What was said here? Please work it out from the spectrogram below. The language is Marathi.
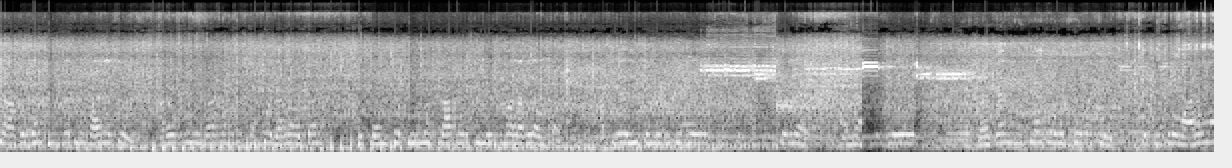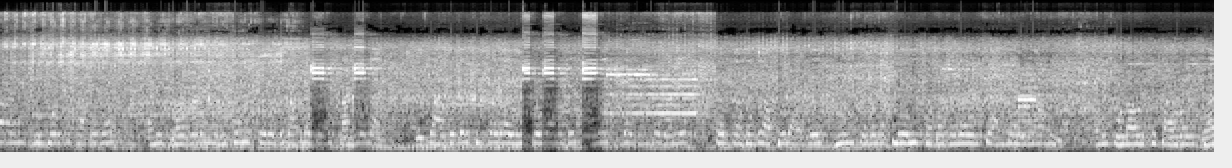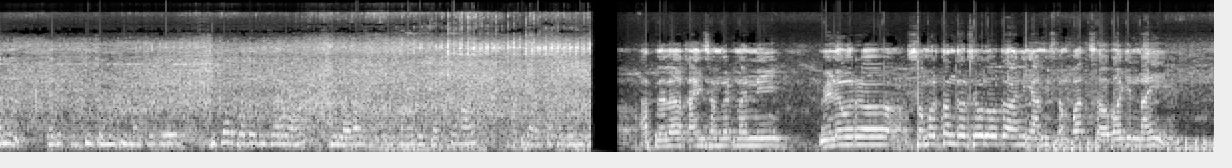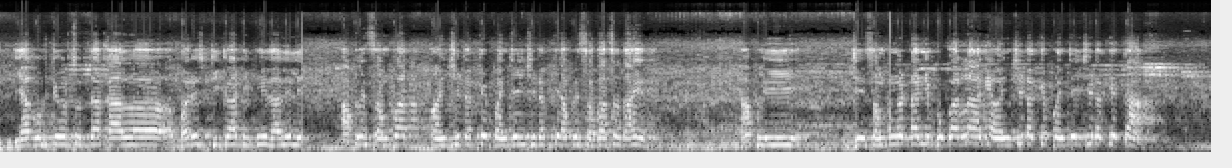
याच्या अगोदर सुद्धा तुम्ही पाहिलं असेल आरोग्य विभागामध्ये संप झाला होता तो त्यांचं पूर्ण स्टाफवरती निर्मा लागला होता. आपल्या ही कमिटीचे जे केले आहेत आणि आपले जे अं, सहकारी मित्राचे असले ते पत्र वारंवार आणि ग्रुपवरती टाकत आहेत आणि सहकार्यांना विचारित करत आहेत आपल्यासाठी काढलेलं आहे. याच्या अगोदर सुद्धा या उद्योगामध्ये अनेकदा संप झाले तर तसं आपण ॲड्रेस घेऊन केलेलं असल्याही सभासदावरती अन्याय होणार नाही. आणि कोणावरती कारवाई झाली तरी कृती समितीमध्ये जे इतर पदाधिकारी आहेत ते लढाई याच्यामध्ये सक्षम आहेत आपल्या अशा पद्धतीने आपल्याला काही संघटनांनी वेळेवर समर्थन दर्शवलं होतं आणि आम्ही संपात सहभागी नाही. या गोष्टीवर सुद्धा काल बरेच टीका टिप्पणी झालेली. आपले संपात ऐंशी टक्के पंच्याऐंशी टक्के आपले सभासद आहेत. आपली जे संघटनांनी पुकारलं आणि ऐंशी टक्के पंच्याऐंशी टक्के का?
